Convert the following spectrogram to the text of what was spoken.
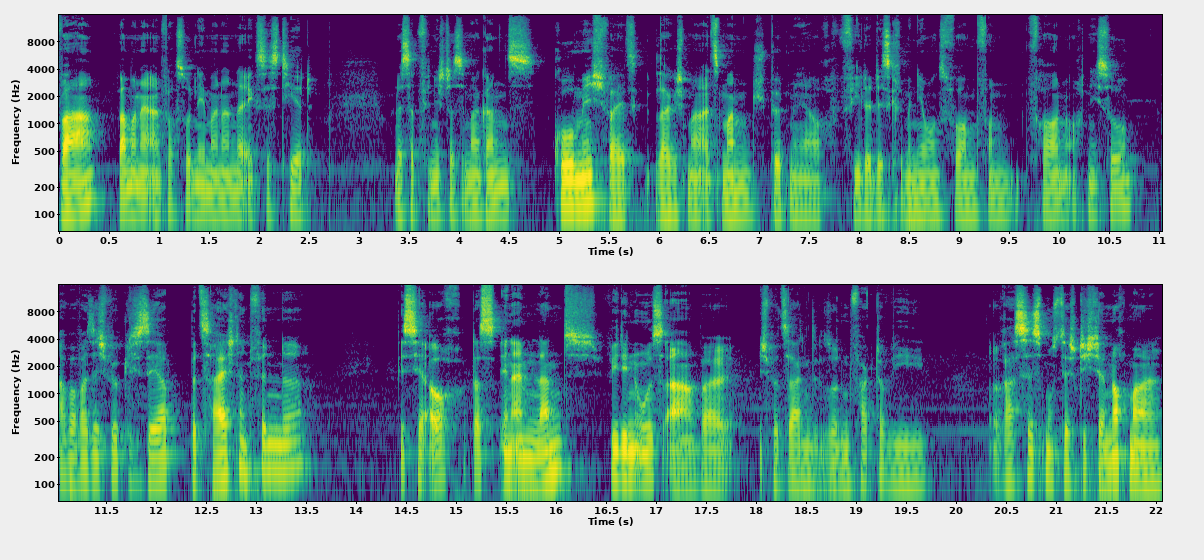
wahr, weil man ja einfach so nebeneinander existiert. Und deshalb finde ich das immer ganz komisch, weil jetzt, sage ich mal, als Mann spürt man ja auch viele Diskriminierungsformen von Frauen auch nicht so. Aber was ich wirklich sehr bezeichnend finde, ist ja auch, dass in einem Land wie den USA, weil ich würde sagen, so ein Faktor wie Rassismus, der sticht ja nochmal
